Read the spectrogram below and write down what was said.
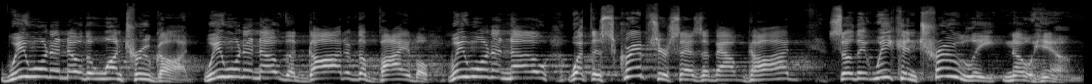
we want to know the one true God. We want to know the God of the Bible. We want to know what the scripture says about God so that we can truly know Him.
